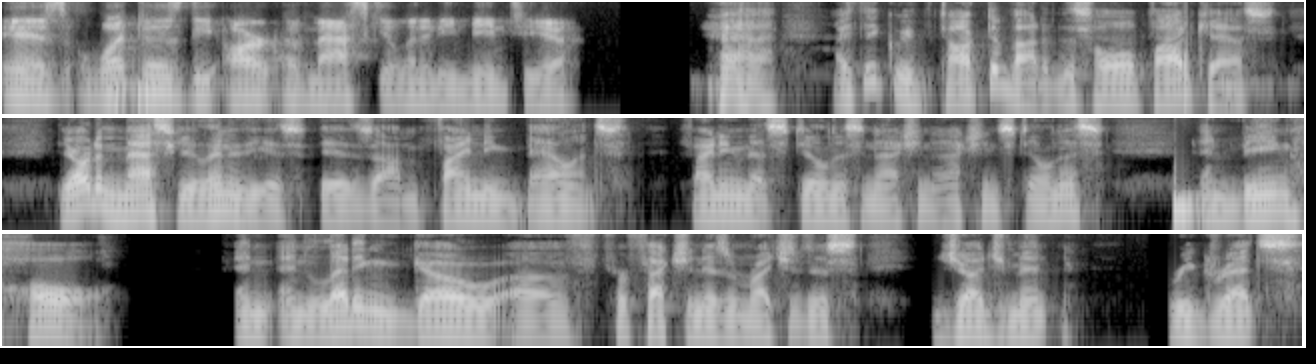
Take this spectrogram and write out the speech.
is what does the art of masculinity mean to you? I think we've talked about it this whole podcast. The art of masculinity is is um, finding balance, finding that stillness in action, action, stillness, and being whole and, and letting go of perfectionism, righteousness, judgment, regrets,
